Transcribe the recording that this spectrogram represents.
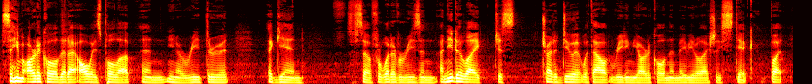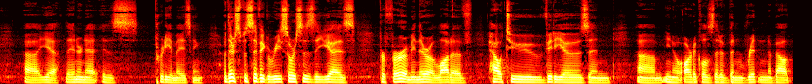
same article that I always pull up and you know read through it again. So for whatever reason, I need to like just try to do it without reading the article, and then maybe it'll actually stick. But uh, yeah, the internet is pretty amazing. Are there specific resources that you guys prefer? I mean, there are a lot of how-to videos and um, you know articles that have been written about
